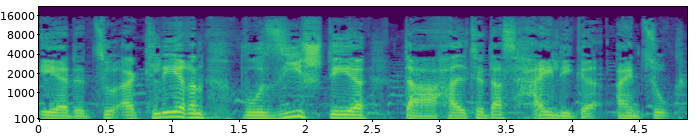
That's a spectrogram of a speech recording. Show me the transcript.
Erde zu erklären. Wo sie stehe, da halte das Heilige Einzug.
